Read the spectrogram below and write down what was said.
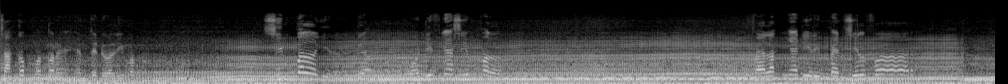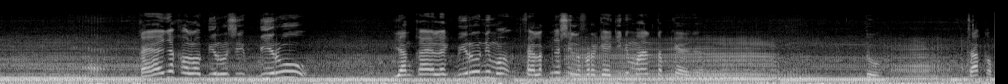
Cakep motornya MT25 simple gitu Nggak, modifnya simple. Velgnya di repaint silver. Kayaknya kalau biru sih biru yang kayak like biru nih velgnya silver kayak gini mantep kayaknya cakep.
